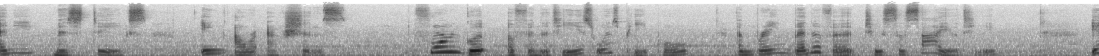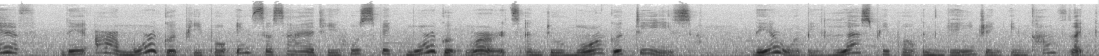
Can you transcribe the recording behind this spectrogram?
any mistakes in our actions, form good affinities with people, and bring benefit to society. If there are more good people in society who speak more good words and do more good deeds, there will be less people engaging in conflict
